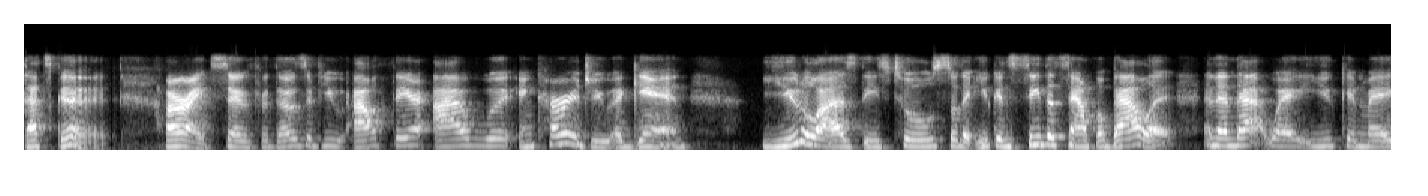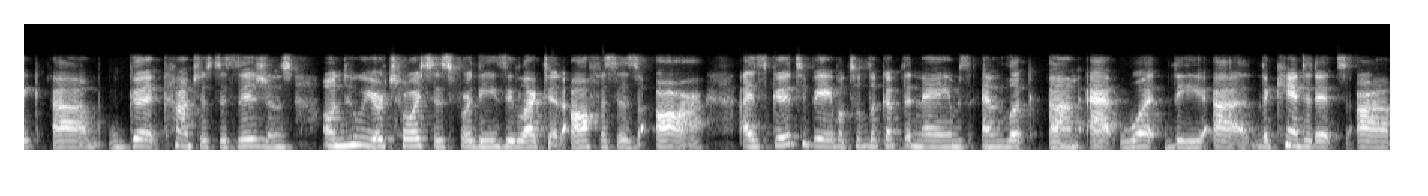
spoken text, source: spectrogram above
that's good. All right. So, for those of you out there, I would encourage you again, utilize these tools so that you can see the sample ballot. And then that way you can make um, good, conscious decisions on who your choices for these elected offices are. It's good to be able to look up the names and look um, at what the uh, the candidates, uh,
